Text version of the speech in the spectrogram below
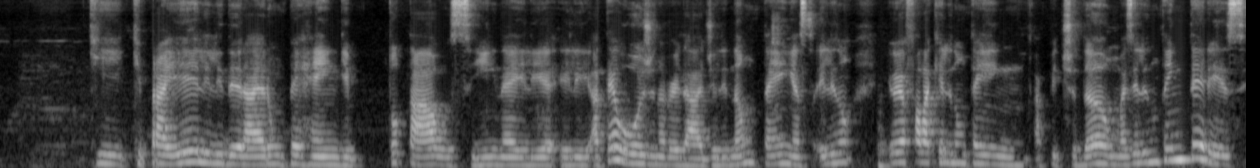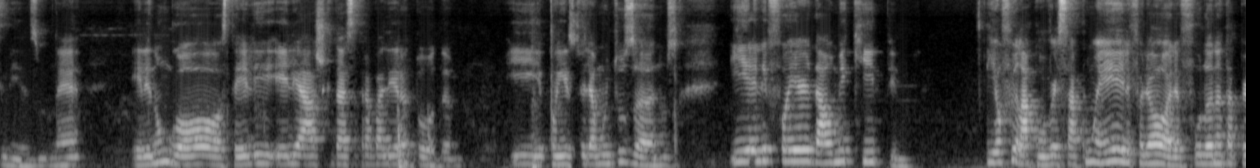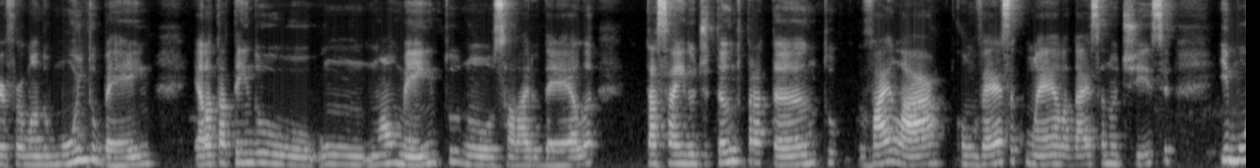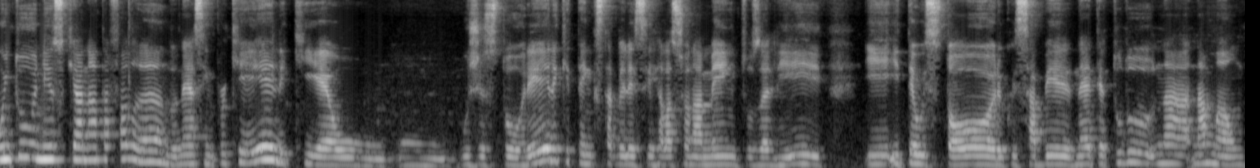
que, que para ele liderar era um perrengue total, assim, né? Ele, ele até hoje, na verdade, ele não tem essa, ele não, eu ia falar que ele não tem aptidão, mas ele não tem interesse mesmo, né? Ele não gosta, ele, ele acha que dá essa trabalheira toda e conheço ele há muitos anos. E ele foi herdar uma equipe. E eu fui lá conversar com ele, falei: olha, fulana está performando muito bem, ela está tendo um, um, aumento no salário dela, está saindo de tanto para tanto, vai lá, conversa com ela, dá essa notícia. E muito nisso que a Ana está falando, né? Assim, porque ele que é o, o, o gestor, ele que tem que estabelecer relacionamentos ali, e, e, ter o histórico e saber, né, ter tudo na, na mão.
